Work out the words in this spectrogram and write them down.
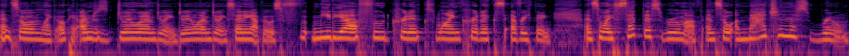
And so I'm like, okay, I'm just doing what I'm doing, doing what I'm doing, setting up. It was media, food critics, wine critics, everything. And so I set this room up. And so imagine this room.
